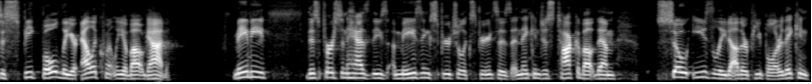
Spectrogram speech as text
to speak boldly or eloquently about God. Maybe this person has these amazing spiritual experiences and they can just talk about them so easily to other people, or they can,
